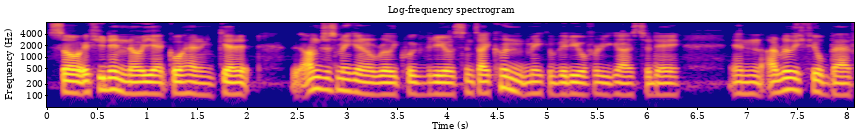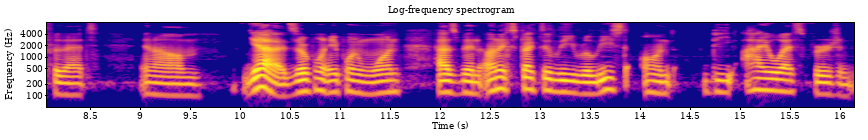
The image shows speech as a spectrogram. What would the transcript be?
So if you didn't know yet, go ahead and get it. I'm just making a really quick video since I couldn't make a video for you guys today and I really feel bad for that. And um yeah, 0.8.1 has been unexpectedly released on the iOS version.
